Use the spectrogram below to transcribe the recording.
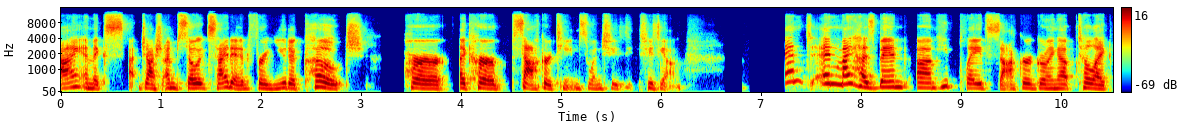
I am ex- Josh. I'm so excited for you to coach her like her soccer teams when she's she's young and and my husband um he played soccer growing up till like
